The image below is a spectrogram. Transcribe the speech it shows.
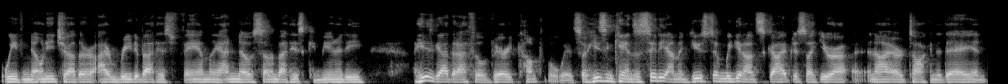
We've known each other. I read about his family. I know some about his community. He's a guy that I feel very comfortable with. So he's in Kansas City. I'm in Houston. We get on Skype just like you and I are talking today, and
